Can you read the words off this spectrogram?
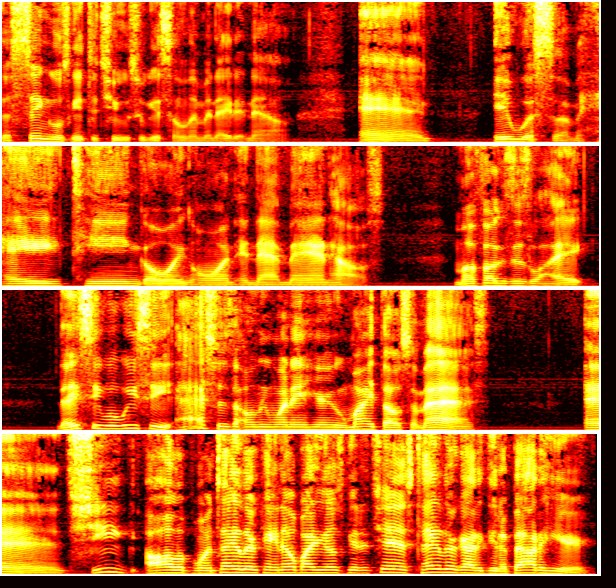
The singles get to choose who gets eliminated now, and it was some hating going on in that man house. Motherfuckers is like, they see what we see. Ash is the only one in here who might throw some ass. And she all up on Taylor. Can't nobody else get a chance. Taylor got to get up out of here.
